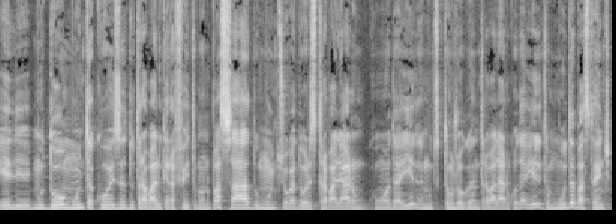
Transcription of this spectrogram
ele mudou muita coisa do trabalho que era feito no ano passado. Muitos jogadores trabalharam com o Odair, né? muitos que estão jogando trabalharam com o Odair, então muda bastante,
